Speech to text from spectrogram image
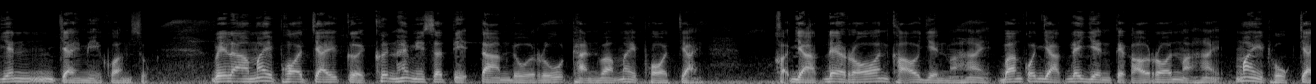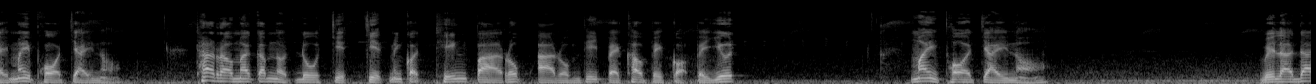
เย็นใจมีความสุข เวลาไม่พอใจเกิดขึ้นให้มีสติตามดูรู้ทันว่าไม่พอใจอยากได้ร้อนเขาเอาเย็นมาให้ บางคนอยากได้เย็นแต่เขาเอาร้อนมาให้ ไม่ถูกใจไม่พอใจหนอ ถ้าเรามากำหนดดูจิตจิตมันก็ทิ้งปารบอารมณ์ที่ไปเข้าไปเกาะไปยึด ไม่พอใจหนอ เวลาได้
